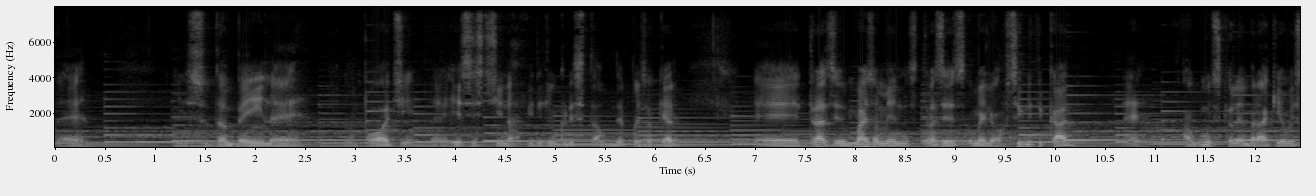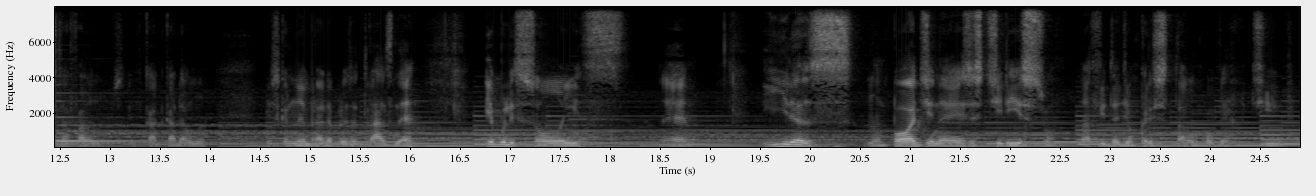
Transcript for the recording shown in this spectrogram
né? Isso também, né? Pode né, existir na vida de um cristão. Depois eu quero é, trazer mais ou menos, trazer o melhor significado, né? Alguns que eu lembrar que eu estar falando, o significado de cada uma. Isso que eu não lembrar depois eu trago, né? Ebulições, né? Iras, não pode né, existir isso na vida de um cristão convertido.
